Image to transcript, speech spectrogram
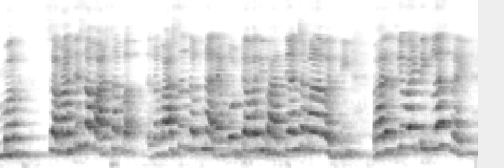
मग समानतेचा वारसा वारसा जपणाऱ्या कोट्यावधी भारतीयांच्या बळावरती भारत केवळ टिकलाच नाही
